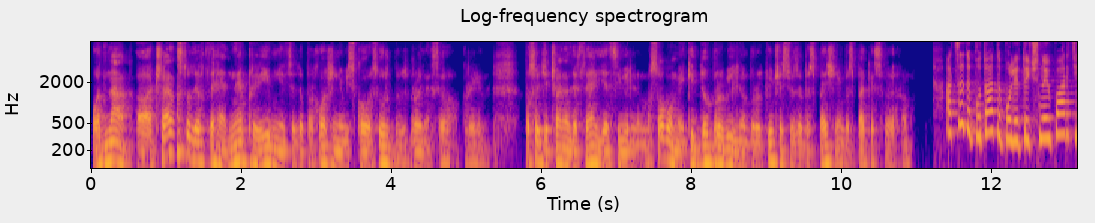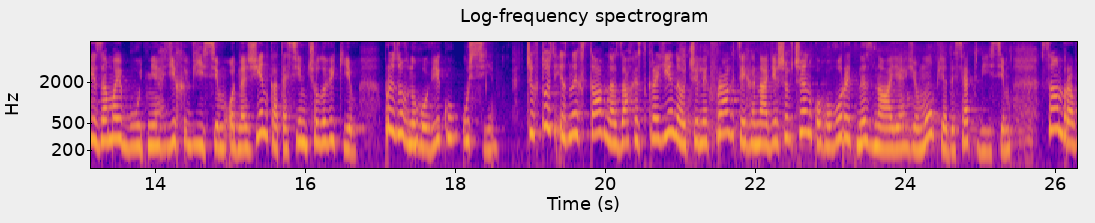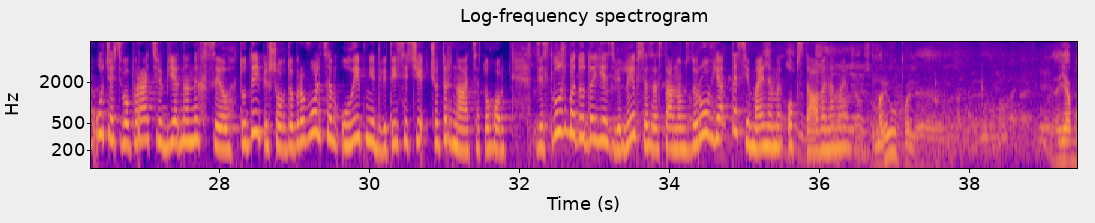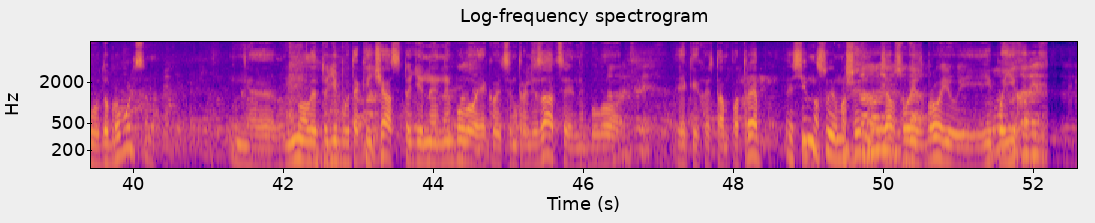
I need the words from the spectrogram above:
Однак членство ДФТГ не прирівнюється до проходження військової служби в Збройних силах України. По суті, члени ДФТГ є цивільними особами, які добровільно беруть участь у забезпеченні безпеки своїх громад. А це депутати політичної партії за майбутнє. Їх вісім: одна жінка та сім чоловіків. Призовного віку усі. Чи хтось із них став на захист країни? Очільник фракції Геннадій Шевченко говорить, не знає. Йому 58. Сам брав участь в операції об'єднаних сил. Туди пішов добровольцем у липні 2014-го. Зі служби додає, звільнився за станом здоров'я та сімейними обставинами. Маріуполь е, я був добровольцем. Е, Ну, але тоді був такий час, тоді не, не було якоїсь централізації, не було якихось там потреб. Сів на свою машину, взяв свою зброю і, поїхав.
